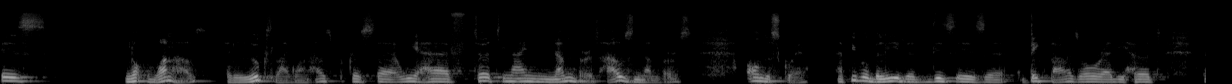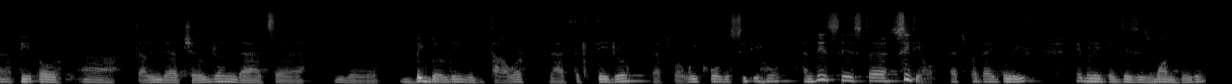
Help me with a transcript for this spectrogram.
is not one house. It looks like one house because uh, we have 39 numbers, house numbers on the square. And people believe that this is a big palace. Already heard uh, people uh, telling their children that uh, the big building with the tower, that's the cathedral, that's what we call the city hall. And this is the city hall, that's what they believe. They believe that this is one building.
